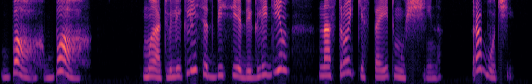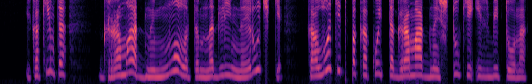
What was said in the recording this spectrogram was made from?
Бах, бах! Мы отвлеклись от беседы, глядим, на стройке стоит мужчина, рабочий. И каким-то громадным молотом на длинной ручке колотит по какой-то громадной штуке из бетона.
